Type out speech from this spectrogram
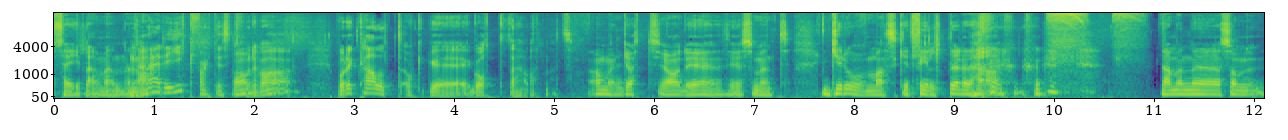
fejla men... Eh, Nej det gick faktiskt. Ja. Och det var både kallt och eh, gott det här vattnet. Ja men gött, ja det är, det är som ett grovmaskigt filter det här. Ja. ja men som Eh,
